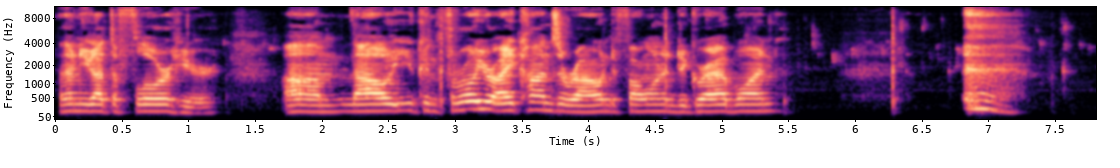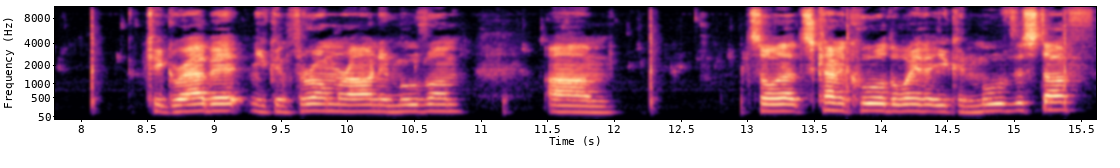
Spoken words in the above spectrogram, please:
and then you got the floor here. Um, now you can throw your icons around if I wanted to grab one. could grab it. You can throw them around and move them. Um, so that's kind of cool the way that you can move the stuff.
